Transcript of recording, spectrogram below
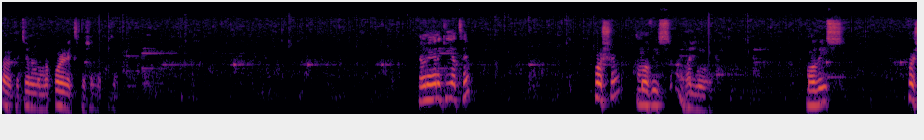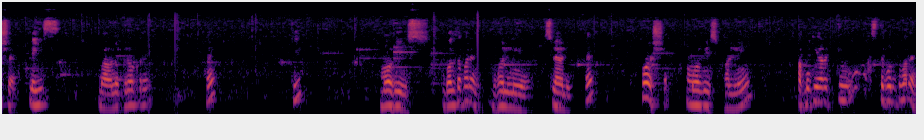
ওকে চলুন আমরা পরের এক্সপ্রেশন দেখতে যাই। যেমন এখানে কি আছে? প্রশ্ন মভিস ভলিয়ে মভিস প্রশ্ন, প্লিজ, বা অনুগ্রহ করে। হ্যাঁ? কি? মভিস বলতে পারেন? ভুল নিয়ে স্লোলি। হ্যাঁ? অবশ্য মুভিস ভুল নিয়ে আপনি কি আর একটু আসতে বলতে পারেন?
